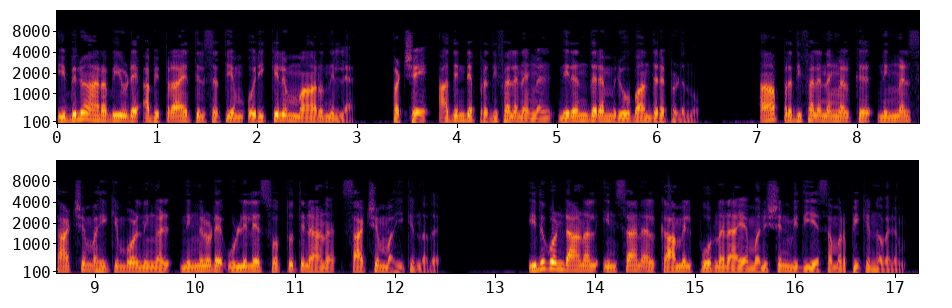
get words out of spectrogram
ഇബിനു അറബിയുടെ അഭിപ്രായത്തിൽ സത്യം ഒരിക്കലും മാറുന്നില്ല പക്ഷേ അതിന്റെ പ്രതിഫലനങ്ങൾ നിരന്തരം രൂപാന്തരപ്പെടുന്നു. ആ പ്രതിഫലനങ്ങൾക്ക് നിങ്ങൾ സാക്ഷ്യം വഹിക്കുമ്പോൾ നിങ്ങൾ നിങ്ങളുടെ ഉള്ളിലെ സ്വത്വത്തിനാണ് സാക്ഷ്യം വഹിക്കുന്നത്. ഇതുകൊണ്ടാണൽ ഇൻസാൻ അൽ കാമിൽ പൂർണനായ മനുഷ്യൻ വിധിയെ സമർപ്പിക്കുന്നവനും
